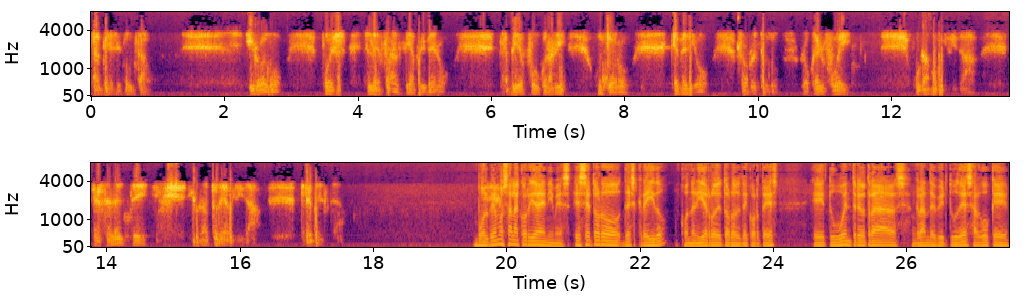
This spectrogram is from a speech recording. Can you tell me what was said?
también indultado. Y luego, pues el de Francia primero, también fue un, gran- un toro que me dio sobre todo lo que él fue, una movilidad excelente y una toreabilidad tremenda. A la corrida de Nimes. Ese toro descreído, con el hierro de toros de Cortés, eh, tuvo, entre otras grandes virtudes, algo que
